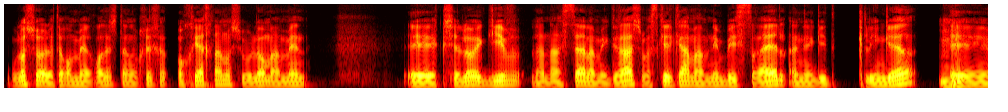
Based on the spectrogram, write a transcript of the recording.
הוא לא שואל, יותר אומר, רודנשטיין הוכיח, הוכיח לנו שהוא לא מאמן אה, כשלא הגיב לנעשה על המגרש, מזכיר כמה מאמנים בישראל, אני אגיד קלינגר. אה,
